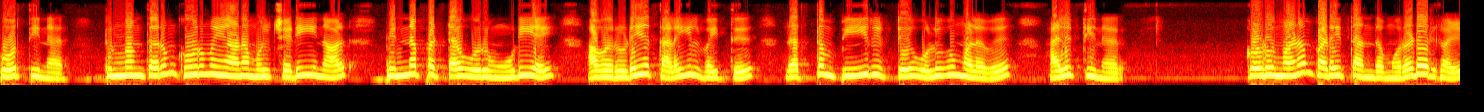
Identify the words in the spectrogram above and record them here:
போர்த்தினர். துன்பம் தரும் கூர்மையான முள் செடியினால் பின்னப்பட்ட ஒரு முடியை அவருடைய தலையில் வைத்து இரத்தம் பீரிட்டு ஒழுகும் அளவு அழுத்தினர். கொடுமணம் படைத்த அந்த முரடர்கள்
